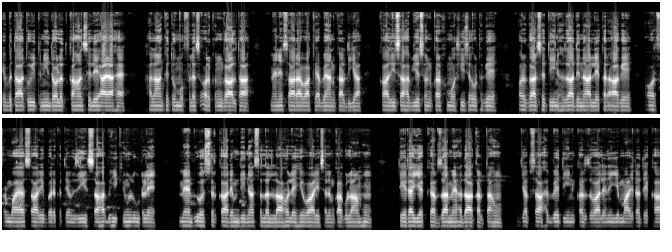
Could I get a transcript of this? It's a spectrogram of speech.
कि बता तू इतनी दौलत कहाँ से ले आया है? हालाँकि तू मुफलस और कंगाल था। मैंने सारा वाक़ बयान कर दिया। काजी साहब ये सुनकर खामोशी से उठ गए और घर से तीन हज़ार दिनार लेकर आ गए और फरमाया, सारी बरकत वज़ीर साहब ही क्यों लूट लें? मैं भी उस सरकार मदीना सल्लल्लाहु अलैहि वसल्लम का ग़ुलाम हूँ। तेरा यह कर्जा मैं अदा करता हूँ। जब साहिब दीन कर्ज वाले ने यह माजरा देखा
